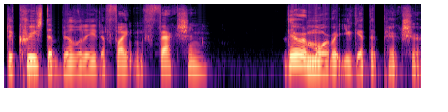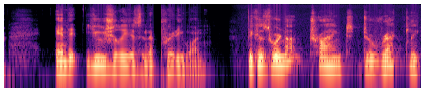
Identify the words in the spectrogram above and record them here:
decreased ability to fight infection. There are more, but you get the picture and it usually isn't a pretty one. Because we're not trying to directly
